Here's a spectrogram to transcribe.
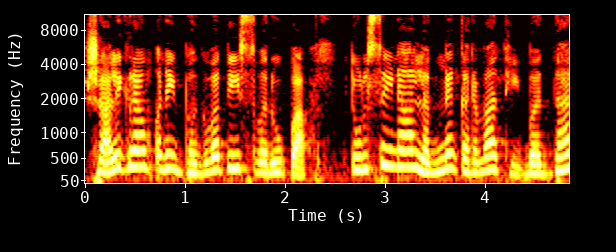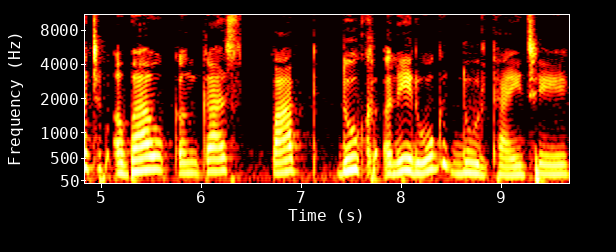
શાલિગ્રામ અને ભગવતી સ્વરૂપા તુલસીના લગ્ન કરવાથી બધા જ અભાવ, કંકાસ, પાપ, દુઃખ અને રોગ દૂર થાય છે.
